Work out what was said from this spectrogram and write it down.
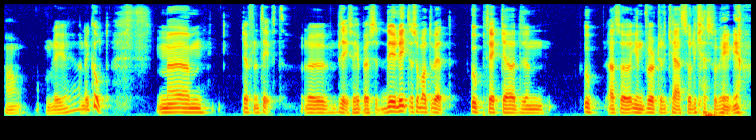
Ja, det är, det är coolt. Men definitivt. Precis, helt plötsligt. Det är lite som att du vet, upptäcka den upp, alltså inverted castle i Castlevania.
